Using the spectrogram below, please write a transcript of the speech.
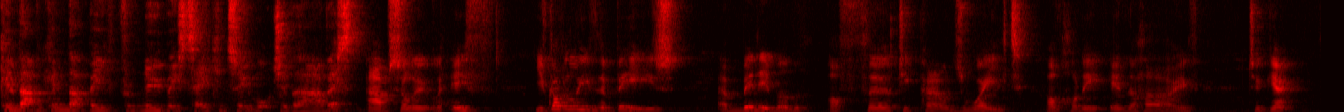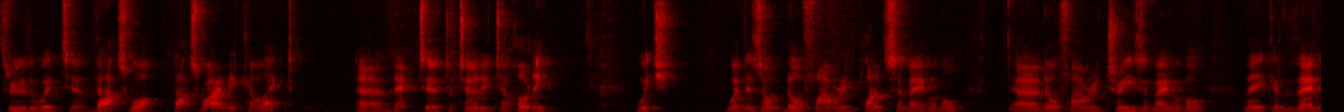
Can that can that be from newbies taking too much of the harvest? Absolutely. If you've got to leave the bees a minimum of 30 pounds weight of honey in the hive to get through the winter. That's what. That's why they collect uh, nectar to turn into honey, which, when there's no, flowering plants available, uh, no flowering trees available, they can then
